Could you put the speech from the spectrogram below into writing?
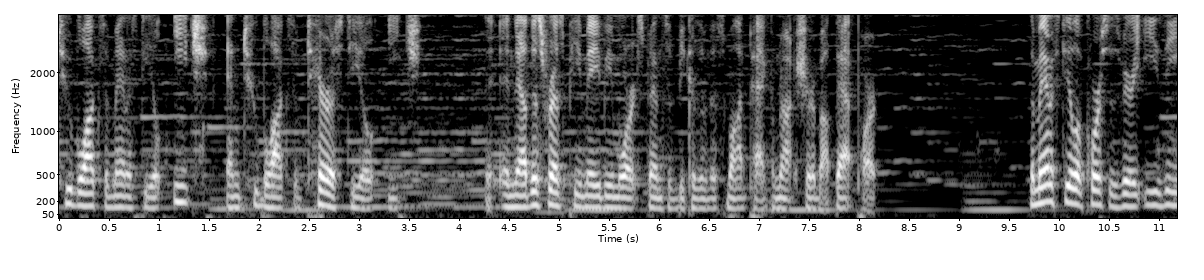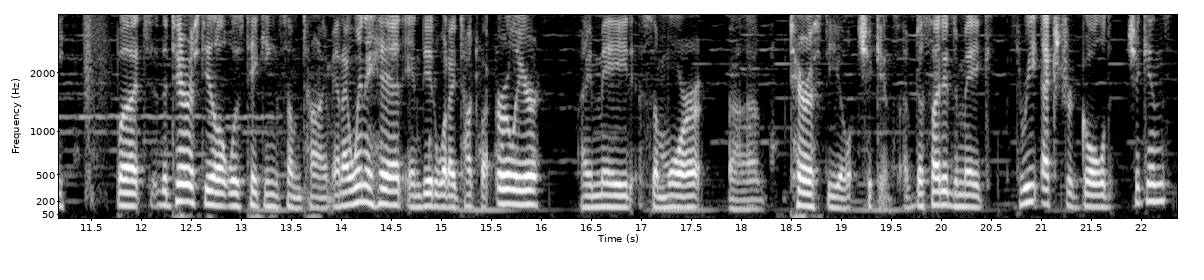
two blocks of mana steel each and two blocks of terra steel each. And now this recipe may be more expensive because of this mod pack, I'm not sure about that part. The mana steel of course is very easy, but the terra steel was taking some time and I went ahead and did what I talked about earlier. I made some more uh, terra steel chickens. I've decided to make three extra gold chickens.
